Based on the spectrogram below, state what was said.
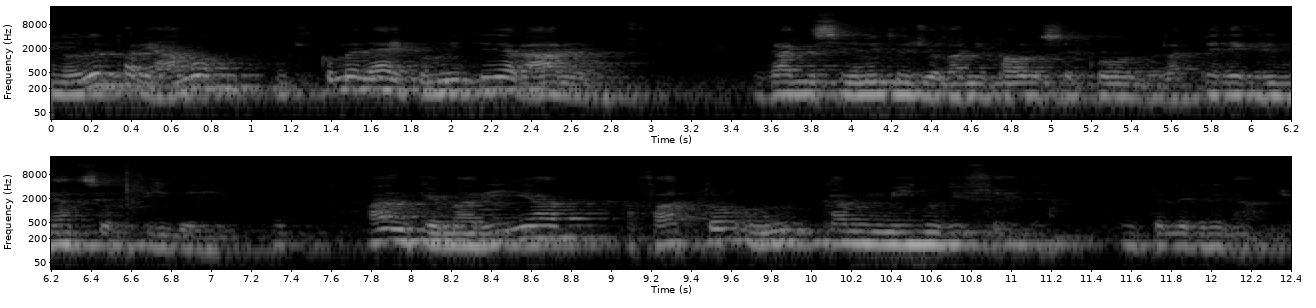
E noi lo impariamo anche come lei, con un itinerario. Il grande insegnamento di Giovanni Paolo II, la peregrinazio fidei. Anche Maria ha fatto un cammino di fede, un pellegrinaggio.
